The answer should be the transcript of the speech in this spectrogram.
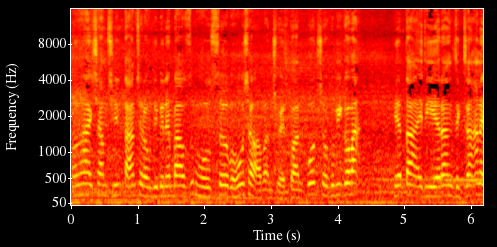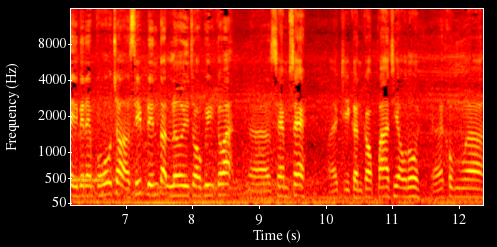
Vâng 298 triệu đồng thì bên em bao giúp hồ sơ và hỗ trợ vận chuyển toàn quốc cho quý vị các bạn. Hiện tại thì đang dịch dã này bên em có hỗ trợ ship đến tận nơi cho quý vị các bạn à, xem xe. Đấy, Chỉ cần cọc 3 triệu thôi. Đấy, Không à,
